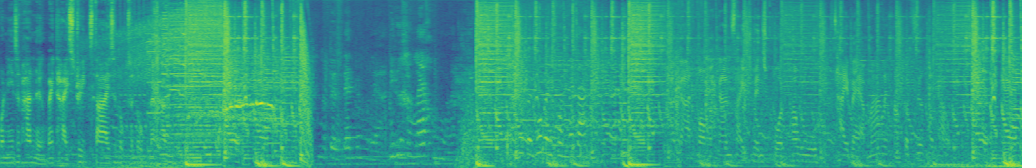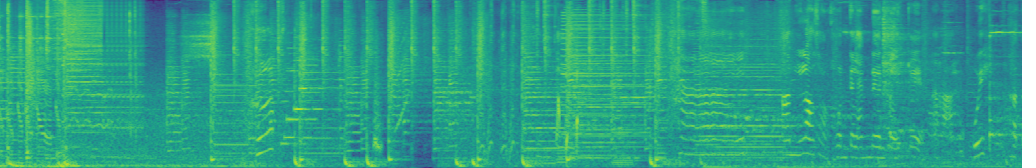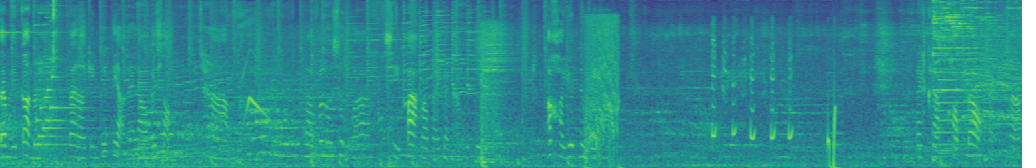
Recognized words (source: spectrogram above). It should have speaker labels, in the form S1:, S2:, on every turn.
S1: วันนี้จะพาเหนืองไปถ่ายสตรีทสไตล์สนุกๆนะครับ
S2: หนูตื่นเต้นไปหมดเลยค่ะ นี่คือครั้งแรกของหนูนะคะเป็นผู้เป็นคนนะจ๊ะ
S1: อากาศเหมาะกับการใส่เทรนช์โค้ทผ้าวูถ่ายแบบมากเลยครับ กับเสื้อเก่า
S2: อนนี้เราสองคนกำลังเดินไปเกตนะคะ อุ้ยขอเติมลิฟก่อนนะคะแต่เรากินก๋วยเตี๋ยวในเราไปสองชามนะคะเราก็รู้สึกว่าสีปากเราไปกับน้ำก๋วยเตี๋ยวเอาขอหยุดหนึ่งวิค่ะได้ครับขอปลอกนะครับ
